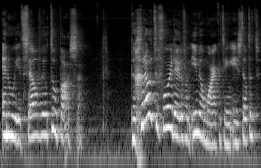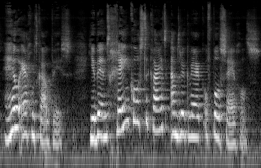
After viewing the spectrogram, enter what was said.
en hoe je het zelf wil toepassen. De grote voordelen van e-mailmarketing is dat het heel erg goedkoop is. Je bent geen kosten kwijt aan drukwerk of postzegels.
